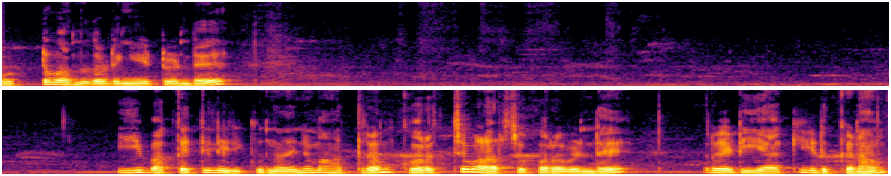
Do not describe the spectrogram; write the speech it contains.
മുട്ട് വന്നു തുടങ്ങിയിട്ടുണ്ട്. ഈ ബക്കറ്റിലിരിക്കുന്നതിന് മാത്രം കുറച്ച് വളർച്ച കുറവുണ്ട് റെഡിയാക്കി എടുക്കണം.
